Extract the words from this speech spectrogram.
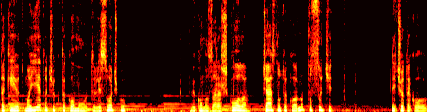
такий от маєточок в такому от лісочку, в якому зараз школа. Чесно такого, ну по суті, нічого такого,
